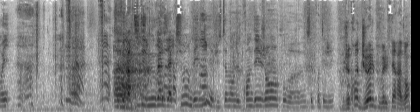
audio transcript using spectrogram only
Oui. Ça fait partie des nouvelles actions d'Ellie, justement, de prendre des gens pour euh, se protéger. Je crois que Joël pouvait le faire avant.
